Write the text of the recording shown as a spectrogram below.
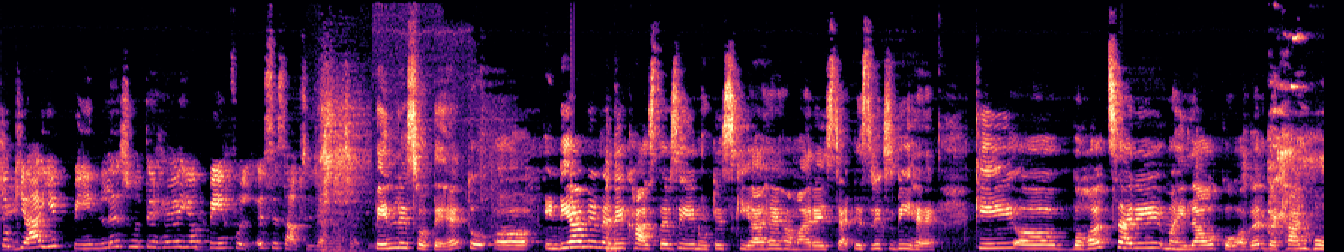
तो क्या ये पेनलेस होते हैं या पेनफुल इस हिसाब से जानना चाहती हूँ। पेनलेस होते हैं। तो आ, इंडिया में मैंने खास तर से ये नोटिस किया है हमारे स्टैटिस्टिक्स भी है कि आ, बहुत सारे महिलाओं को अगर गठान हो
